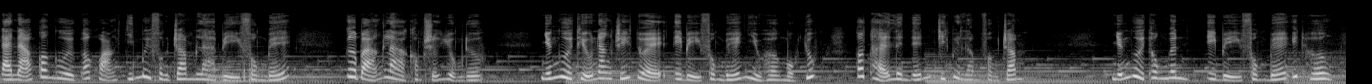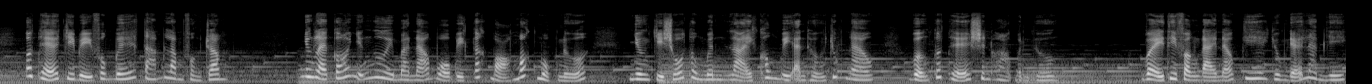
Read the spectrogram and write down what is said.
đại não con người có khoảng 90% là bị phong bế, cơ bản là không sử dụng được. Những người thiểu năng trí tuệ thì bị phong bế nhiều hơn một chút, có thể lên đến 95%. Những người thông minh thì bị phong bế ít hơn, có thể chỉ bị phong bế 85%. Nhưng lại có những người mà não bộ bị cắt bỏ mất một nửa, nhưng chỉ số thông minh lại không bị ảnh hưởng chút nào, vẫn có thể sinh hoạt bình thường. Vậy thì phần đại não kia dùng để làm gì?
